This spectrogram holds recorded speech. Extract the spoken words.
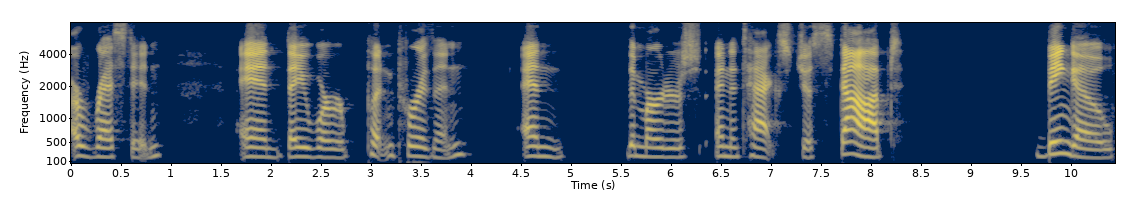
arrested and they were put in prison and the murders and attacks just stopped, bingo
